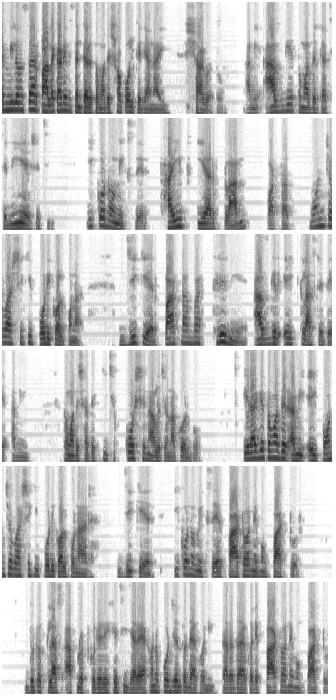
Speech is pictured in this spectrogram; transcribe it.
আমি মিলন স্যার পাল একাডেমি সেন্টারে তোমাদের সকলকে জানাই স্বাগত। আমি আজকে তোমাদের কাছে নিয়ে এসেছি ইকোনমিক্সের ফাইভ ইয়ার প্ল্যান, অর্থাৎ পঞ্চবার্ষিকী পরিকল্পনা। জিকে এর পার্ট নাম্বার থ্রি নিয়ে আজকের এই ক্লাসটিতে আমি তোমাদের সাথে কিছু কোশ্চেন আলোচনা করব। এর আগে তোমাদের আমি এই পঞ্চবার্ষিকী পরিকল্পনার জিকে এর ইকোনমিক্সের পার্ট ওয়ান এবং পার্ট টুর দুটো ক্লাস আপলোড করে রেখেছি, যারা এখনও পর্যন্ত দেখোনি, তারা দয়া করে পার্ট ওয়ান এবং পার্ট টু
